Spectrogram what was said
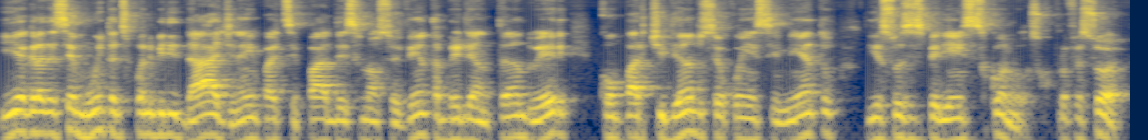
e agradecer muito a disponibilidade né, em participar desse nosso evento, abrilhantando ele, compartilhando seu conhecimento e suas experiências conosco. Professor,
